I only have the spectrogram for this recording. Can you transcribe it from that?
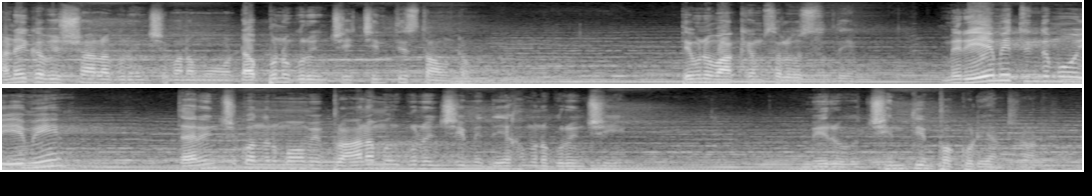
అనేక విషయాల గురించి మనము డబ్బును గురించి చింతిస్తూ ఉంటాం. దేవుని వాక్యం సెలవుస్తుంది. మీరు ఏమి తిందుమో ఏమి ధరించుకుందమో మీ ప్రాణము గురించి మీ దేహమును గురించి మీరు చింతింపకుడి అంటున్నాడు.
